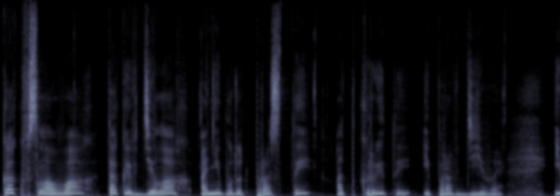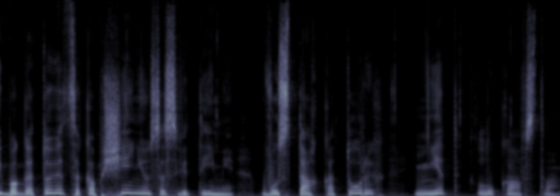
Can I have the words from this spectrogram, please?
Как в словах, так и в делах они будут просты, открыты и правдивы, ибо готовятся к общению со святыми, в устах которых нет лукавства.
